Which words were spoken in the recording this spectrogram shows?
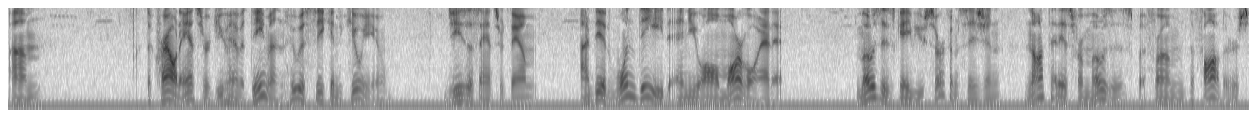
um, the crowd answered, "You have a demon. Who is seeking to kill you?" Jesus answered them, I did one deed, and you all marvel at it. Moses gave you circumcision, not that is from Moses, but from the fathers,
